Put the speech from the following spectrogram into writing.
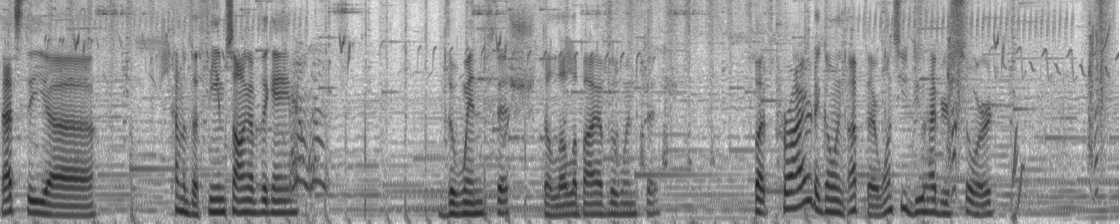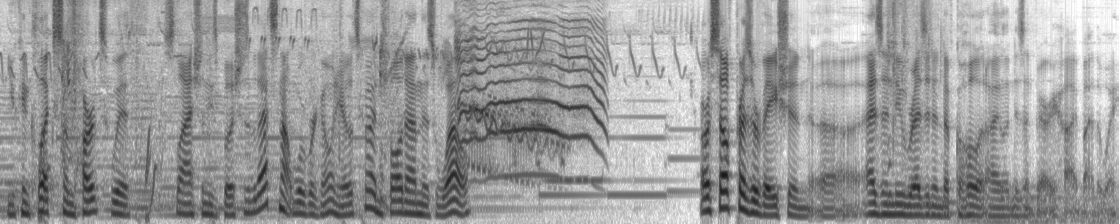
That's the uh, kind of the theme song of the game the windfish, the lullaby of the windfish. But prior to going up there, once you do have your sword, you can collect some hearts with slashing these bushes, but that's not where we're going here. Let's go ahead and fall down this well. Our self-preservation uh, as a new resident of Koholint Island isn't very high, by the way.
